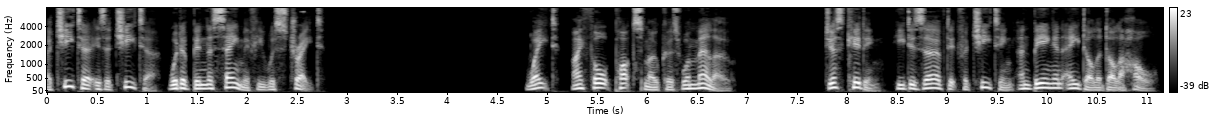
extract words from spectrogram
A cheater is a cheater would have been the same if he was straight. Wait, I thought pot smokers were mellow. Just kidding, he deserved it for cheating and being an $8 hole.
